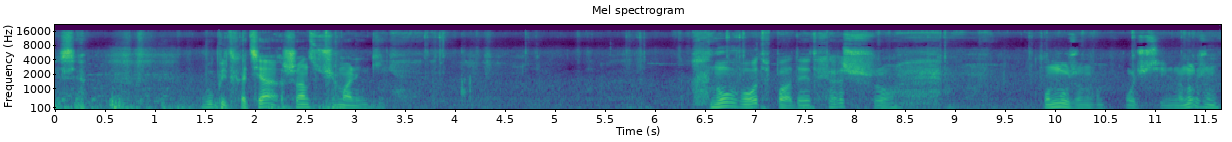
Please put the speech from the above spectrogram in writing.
если выпадет, хотя шанс очень маленький. Ну вот, падает, хорошо. Он нужен нам, очень сильно нужен.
